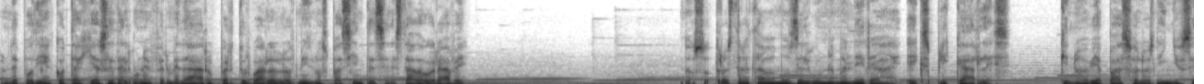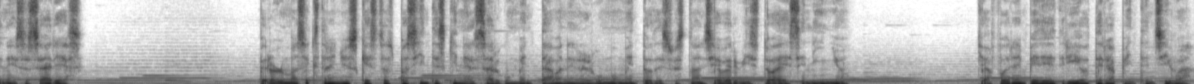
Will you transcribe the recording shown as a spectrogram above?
donde podían contagiarse de alguna enfermedad o perturbar a los mismos pacientes en estado grave. Nosotros tratábamos de alguna manera explicarles que no había paso a los niños en esas áreas. Pero lo más extraño es que estos pacientes quienes argumentaban en algún momento de su estancia haber visto a ese niño ya fuera en pediatría o terapia intensiva,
